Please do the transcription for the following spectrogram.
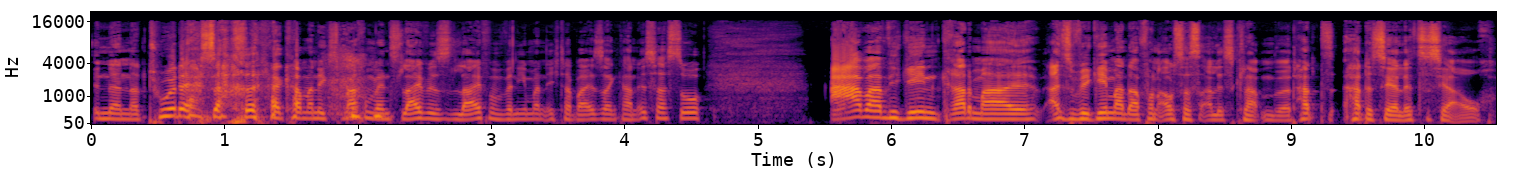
in der Natur der Sache, da kann man nichts machen, wenn es live ist, ist es live und wenn jemand nicht dabei sein kann, ist das so. Aber wir gehen gerade mal, also wir gehen mal davon aus, dass alles klappen wird. Hat, hat es ja letztes Jahr auch.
